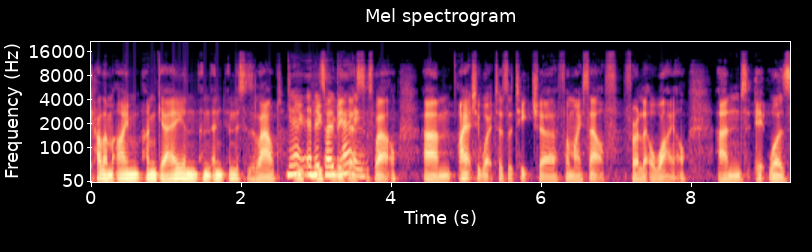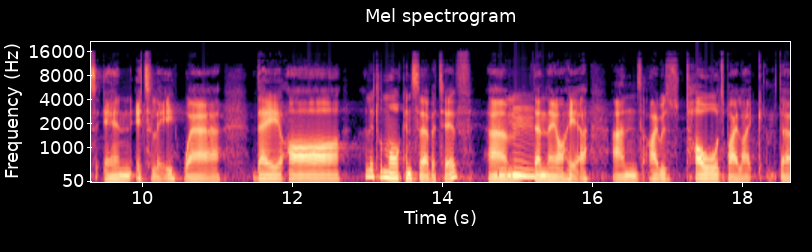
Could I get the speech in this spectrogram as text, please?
Callum, I'm, I'm gay and, and, and, and this is allowed. Yeah, you, and you it's can be okay. this as well. Um, I actually worked as a teacher for myself for a little while, and it was in Italy where they are a little more conservative um, Mm-hmm. than they are here. And I was told by like the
